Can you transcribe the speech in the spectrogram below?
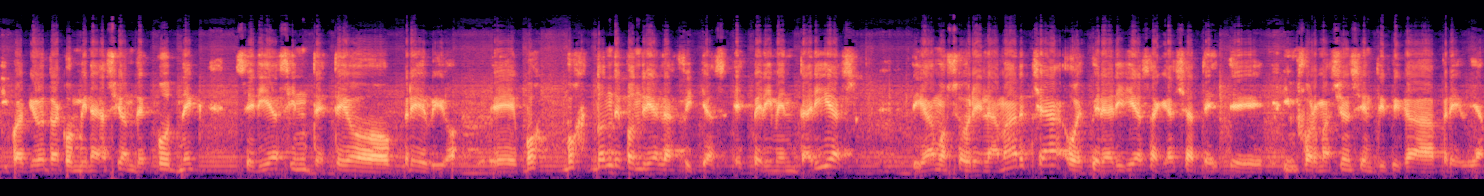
y cualquier otra combinación de Sputnik sería sin testeo previo. Eh, ¿vos, ¿Vos dónde pondrías las fichas? ¿Experimentarías digamos, sobre la marcha o esperarías a que haya información científica previa?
